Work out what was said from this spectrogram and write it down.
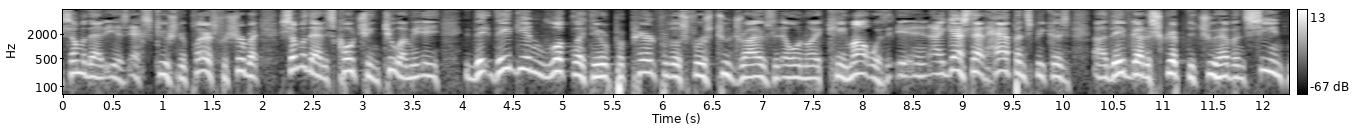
some of that is execution of players for sure, but some of that is coaching too. I mean, they, they didn't look like they were prepared for those first two drives that Illinois came out with. And I guess that happens because uh, they've got a script that you haven't seen.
